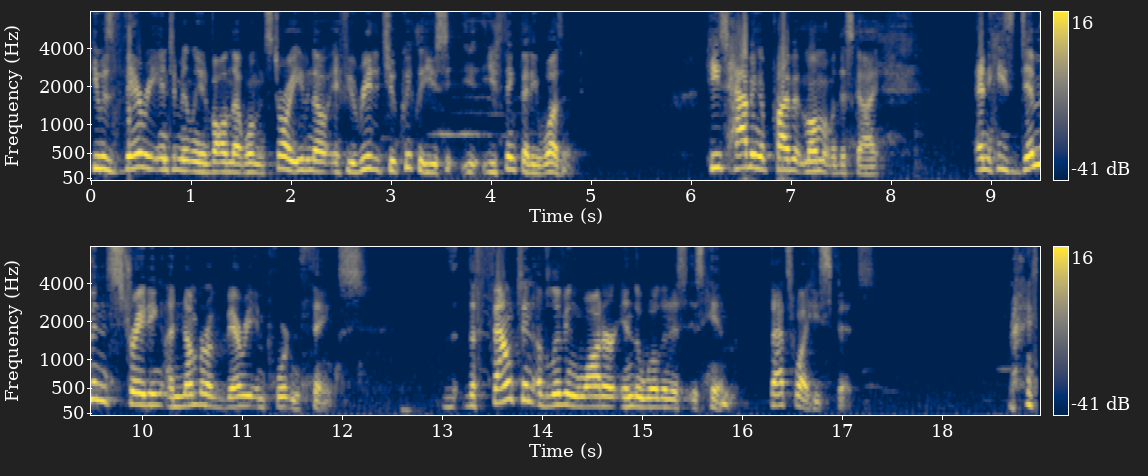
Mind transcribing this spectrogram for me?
He was very intimately involved in that woman's story, even though if you read it too quickly, you, see, you, you think that he wasn't. He's having a private moment with this guy, and he's demonstrating a number of very important things. The, fountain of living water in the wilderness is him. That's why he spits.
